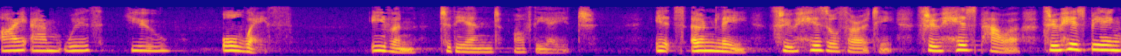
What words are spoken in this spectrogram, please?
I am with you always, even to the end of the age. It's only through His authority, through His power, through His being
